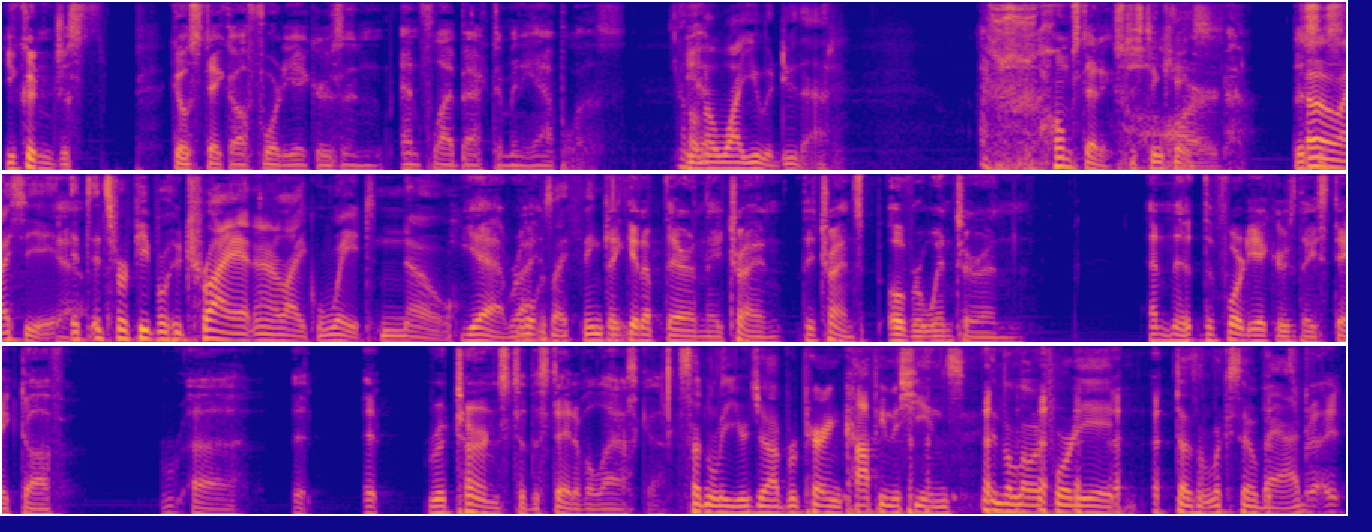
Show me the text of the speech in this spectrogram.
You couldn't just go stake off 40 acres and and fly back to Minneapolis. I don't Yeah. know why you would do that. Homesteading's just in case. hard. This oh, is- I see. Yeah. It, it's for people who try it and are like, wait, no. yeah, right. What was I thinking? They get up there and they try and they try and overwinter and and the, the 40 acres they staked off uh returns to the state of Alaska. Suddenly your job repairing copy machines in the lower 48 doesn't look so bad. Right.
